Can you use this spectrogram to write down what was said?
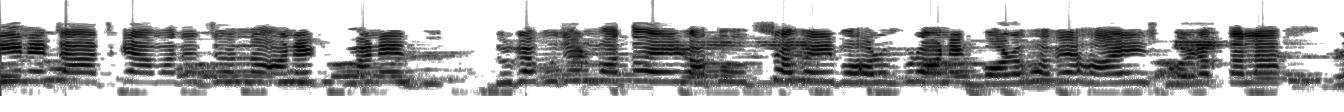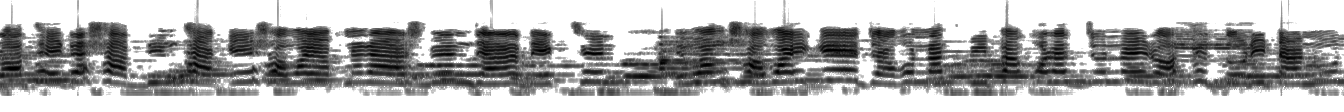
দিন এটা আজকে আমাদের জন্য অনেক মানে দুর্গাপুজোর মতো এই রথ উৎসব, এই বহরমপুরে অনেক বড় ভাবে হয়। ভৈরবতলা রথে এটা সাত দিন থাকে। সবাই আপনারা আসবেন, যারা দেখছেন এবং সবাইকে জগন্নাথ কৃপা করার জন্য এই রথের দড়ি টানুন।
